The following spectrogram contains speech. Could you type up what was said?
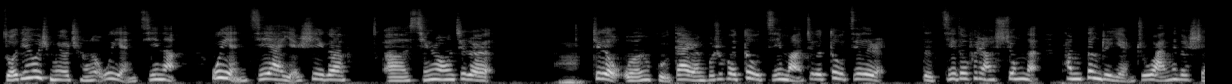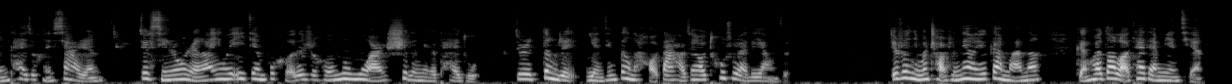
昨天为什么又成了乌眼鸡呢？乌眼鸡啊，也是一个呃形容这个这个我们古代人不是会斗鸡吗？这个斗鸡的人的鸡都非常凶的，他们瞪着眼珠啊，那个神态就很吓人。就形容人啊，因为意见不合的时候怒目而视的那个态度，就是瞪着眼睛瞪得好大，好像要凸出来的样子。就说你们吵成那样又干嘛呢？赶快到老太太面前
